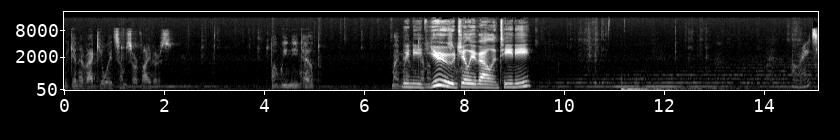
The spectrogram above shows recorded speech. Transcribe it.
we can evacuate some survivors. But we need help. My We need you, this. Jilly Valentini. All right.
